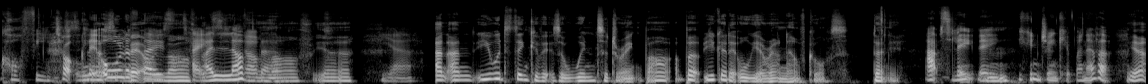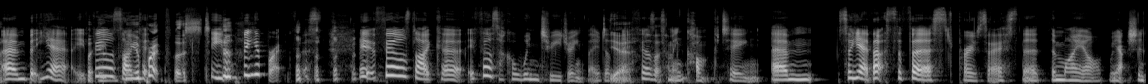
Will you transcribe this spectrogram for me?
coffee, chocolate, all of bit I those love. tastes. I love them. Laugh, yeah. Yeah. And and you would think of it as a winter drink, but but you get it all year round now, of course, don't you? Absolutely. You can drink it whenever. Yeah. Um, but yeah, it But feels for like your a- breakfast. even for your breakfast. it feels like a it feels like a wintry drink though, doesn't Yeah. it? It feels like something comforting. Um, so yeah, that's the first process, the the Maillard reaction,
